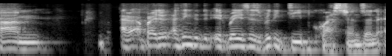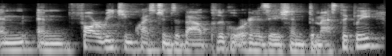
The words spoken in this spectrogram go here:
Um, but I, I, think that it raises really deep questions and and and far-reaching questions about political organization domestically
